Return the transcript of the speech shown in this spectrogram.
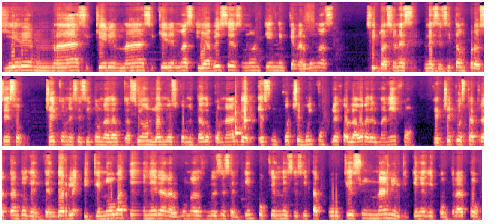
quiere más y quiere más y quiere más. Y a veces no entienden que en algunas situaciones necesita un proceso. Checo necesita una adaptación, lo hemos comentado con Albert, es un coche muy complejo a la hora del manejo, que Checo está tratando de entenderle y que no va a tener en algunas veces el tiempo que necesita porque es un año el que tiene de contrato.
